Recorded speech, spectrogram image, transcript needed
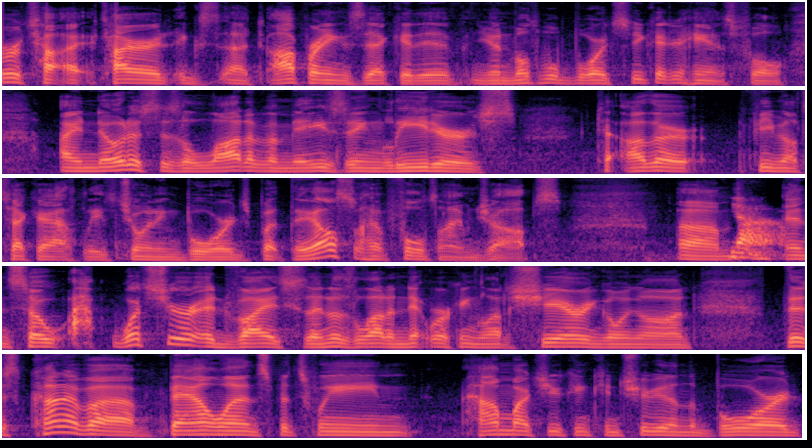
a retired ex- uh, operating executive and you're on multiple boards, so you got your hands full. I noticed there's a lot of amazing leaders to other female tech athletes joining boards, but they also have full-time jobs. Um, Yeah. And so what's your advice? Because I know there's a lot of networking, a lot of sharing going on. There's kind of a balance between how much you can contribute on the board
